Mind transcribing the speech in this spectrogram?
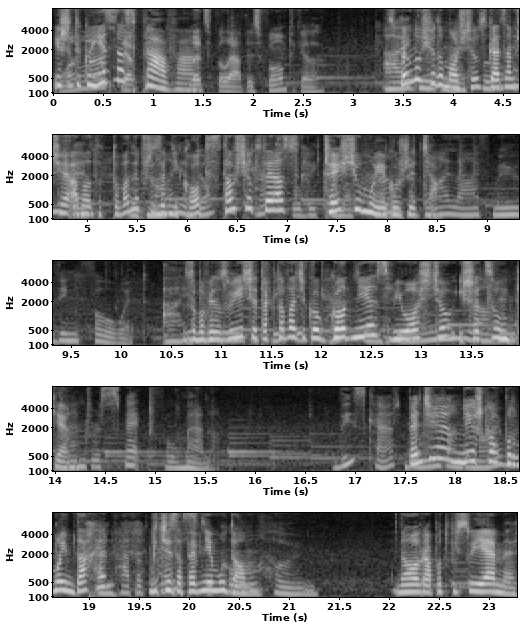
Jeszcze tylko jedna sprawa. Let's fill out this form together. Z pełną świadomością zgadzam się, aby adoptowany przeze mnie kot stał się od teraz częścią mojego życia. Zobowiązuję się traktować go godnie, z miłością i szacunkiem. Będzie mieszkał pod moim dachem, gdzie zapewnię mu dom. Dobra, podpisujemy.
